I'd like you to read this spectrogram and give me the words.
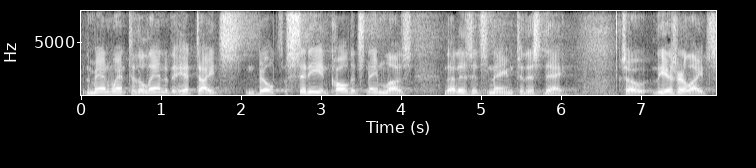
And the man went to the land of the Hittites and built a city and called its name Luz. That is its name to this day. So the Israelites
